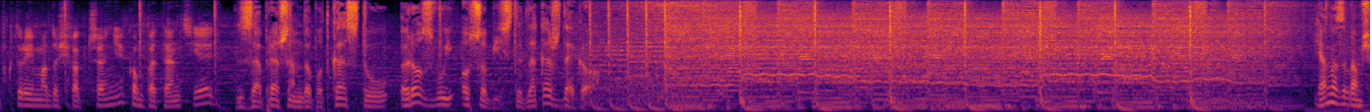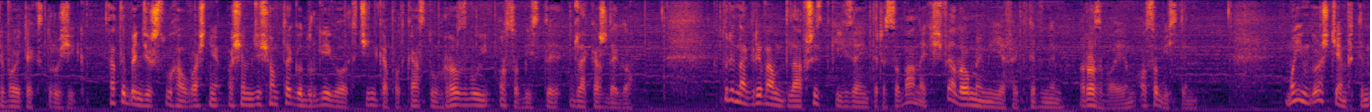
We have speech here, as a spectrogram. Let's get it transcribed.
w której ma doświadczenie, kompetencje. Zapraszam do podcastu Rozwój Osobisty dla Każdego. Ja nazywam się Wojtek Struzik, a Ty będziesz słuchał właśnie 82 odcinka podcastu Rozwój Osobisty dla Każdego, który nagrywam dla wszystkich zainteresowanych świadomym i efektywnym rozwojem osobistym. Moim gościem w tym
